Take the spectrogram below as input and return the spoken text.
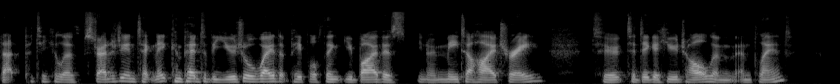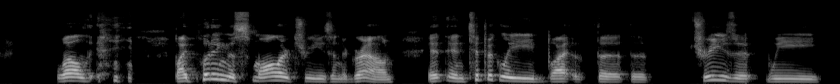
that particular strategy and technique compared to the usual way that people think you buy this, you know, meter high tree to to dig a huge hole and, and plant? Well, by putting the smaller trees in the ground, it, and typically by the the trees that we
